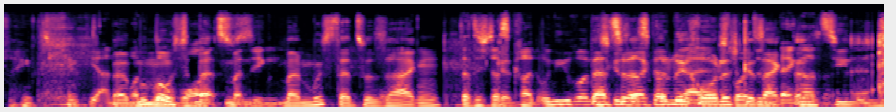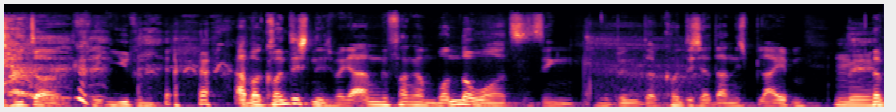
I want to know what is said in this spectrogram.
Fängt, fängt die an, Man, man, muss, man, zu singen. man muss dazu sagen, Dass ich das gerade unironisch Dass du das gesagt habe. unironisch ich wollte gesagt Banger hast. ziehen und Hüter kreieren. Aber konnte ich nicht, weil die angefangen haben, Wonderwall zu singen. Da, konnte ich ja da nicht bleiben. nee.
